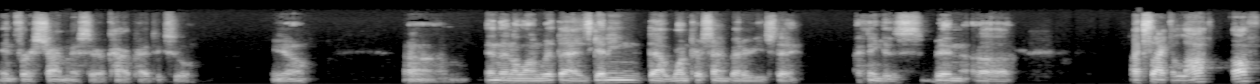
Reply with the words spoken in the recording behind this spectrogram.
in first trimester of chiropractic school, you know? Um, and then along with that is getting that 1% better each day. I think has been, uh, I slacked a lot off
